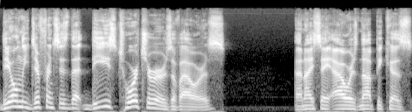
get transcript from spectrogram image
The only difference is that these torturers of ours, and I say ours not because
